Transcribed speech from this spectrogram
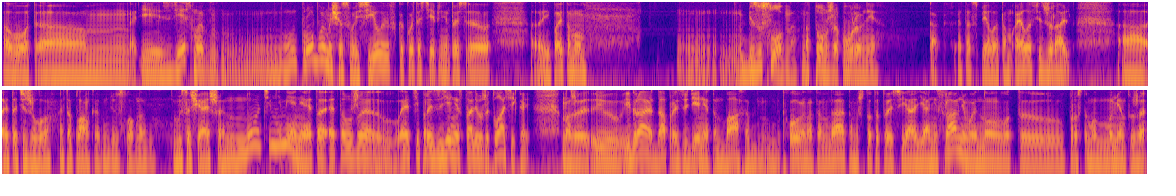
Вот. И здесь мы ну, пробуем еще свои силы в какой-то степени. То есть, э, и поэтому, безусловно, на том же уровне как это спела там Элла Фиджеральд. А, это тяжело, эта планка, безусловно, высочайшая, но, тем не менее, это, это уже, эти произведения стали уже классикой. У нас же играют, да, произведения там Баха, Бетховена, там, да, там что-то, то есть я, я не сравниваю, но вот э, просто момент уже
